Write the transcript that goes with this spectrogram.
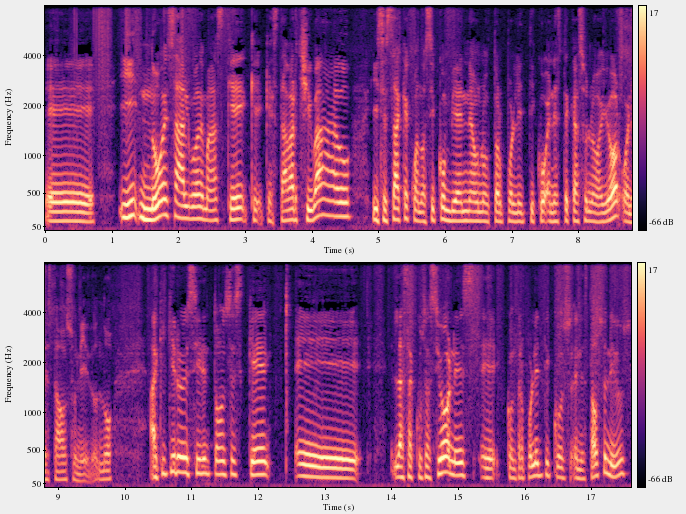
Eh, y no es algo además que, que, estaba archivado y se saca cuando así conviene a un autor político, en este caso en Nueva York o en Estados Unidos. ¿no? Aquí quiero decir entonces que eh, las acusaciones contra políticos en Estados Unidos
